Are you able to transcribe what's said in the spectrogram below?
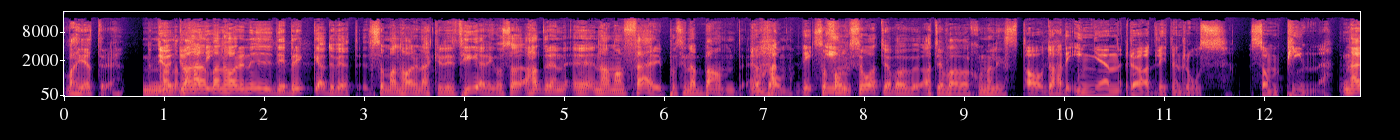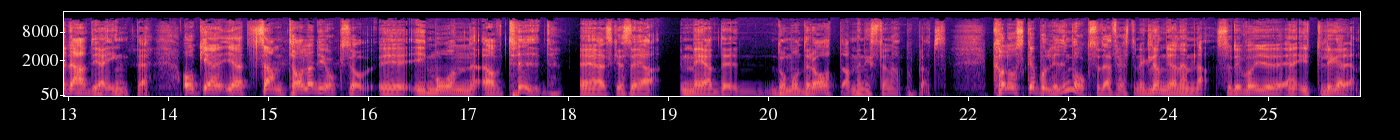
vad heter det? Man, du man, hade- man har en ID-bricka du vet, som man har en akkreditering och så hade den eh, en annan färg på sina band än hade dem. Så in- folk såg att jag var, att jag var journalist. Ja, och du hade ingen röd liten ros som pinne. Nej det hade jag inte. Och jag, jag samtalade ju också eh, i mån av tid, eh, ska jag säga, med de moderata ministrarna på plats. Carl-Oskar Bolin var också där förresten, det glömde jag nämna. Så det var ju en, ytterligare en.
